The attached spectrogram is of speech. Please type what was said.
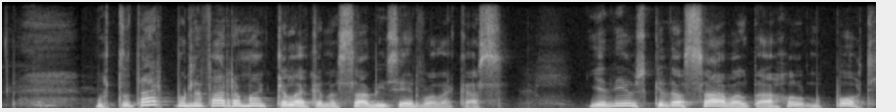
mutta tarppuille varmaan kalakana saavi kanssa. Ja tiuske taas saavaltaa holma pohti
